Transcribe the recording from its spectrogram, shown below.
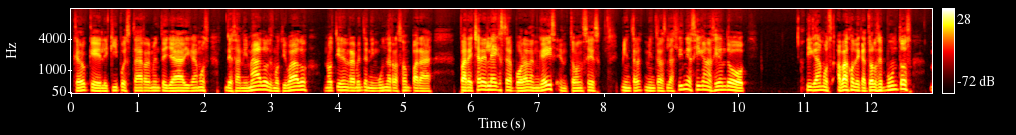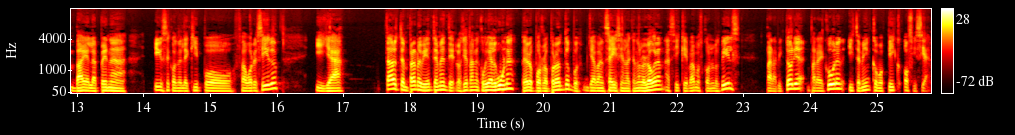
Creo que el equipo está realmente ya, digamos, desanimado, desmotivado, no tienen realmente ninguna razón para para echar el extra por Adam Gaze. Entonces, mientras, mientras las líneas sigan haciendo, digamos, abajo de 14 puntos, vale la pena irse con el equipo favorecido y ya. Tarde o temprano, evidentemente, los Jets van a cubrir alguna, pero por lo pronto, pues ya van seis en la que no lo logran, así que vamos con los Bills para victoria, para que cubran y también como pick oficial.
